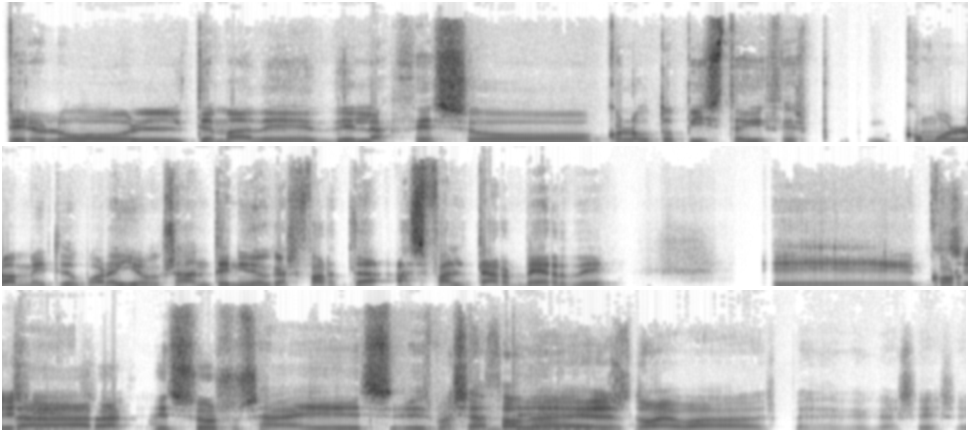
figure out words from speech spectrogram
pero luego el tema de- del acceso con la autopista dices, ¿cómo lo han metido por ahí? O sea, han tenido que asfalta- asfaltar verde, eh, sí, cortar esa- accesos, o sea, es, es Esa bastante... zona es nueva, específica, sí, sí.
